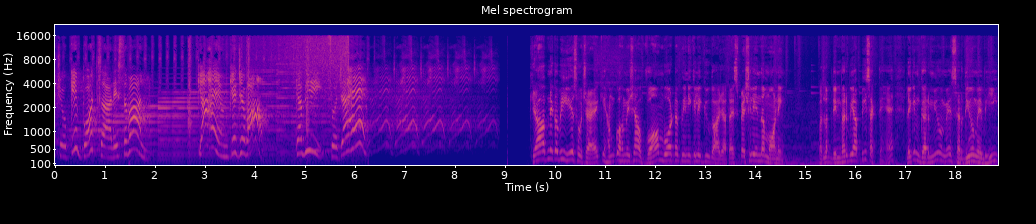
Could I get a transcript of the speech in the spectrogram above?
बच्चों के बहुत सारे सवाल। क्या है उनके जवाब? कभी सोचा है? क्या आपने कभी ये सोचा है कि हमको हमेशा वार्म वाटर पीने के लिए क्यों कहा जाता है स्पेशली इन द मॉर्निंग मतलब दिन भर भी आप पी सकते हैं, लेकिन गर्मियों में, सर्दियों में भी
